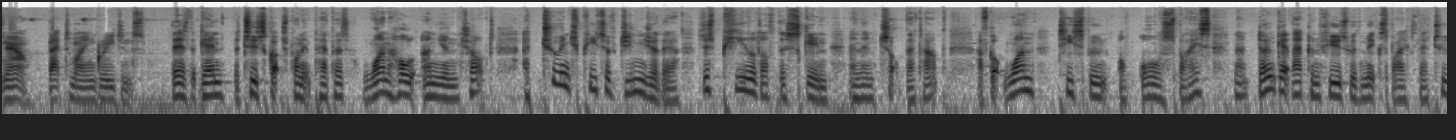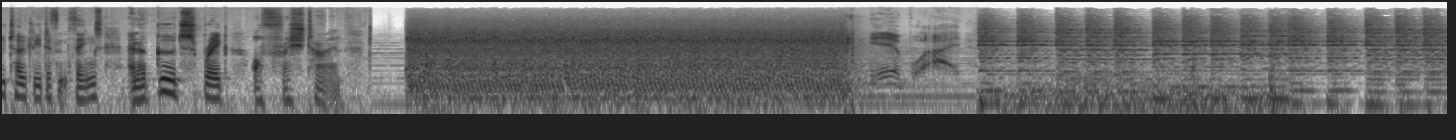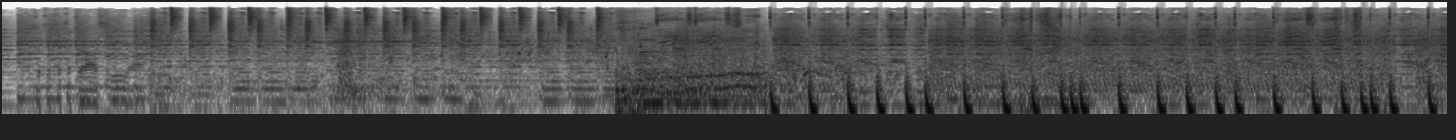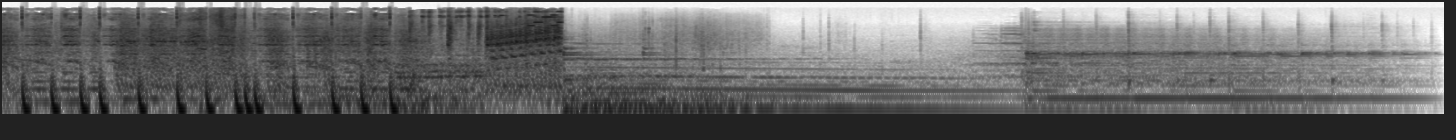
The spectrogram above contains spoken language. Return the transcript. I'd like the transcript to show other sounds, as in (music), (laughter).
Now, back to my ingredients. There's again the two scotch bonnet peppers, one whole onion chopped, a two inch piece of ginger there, just peeled off the skin and then chopped that up. I've got one teaspoon of allspice. Now don't get that confused with mixed spice, they're two totally different things, and a good sprig of fresh thyme. (laughs) Yeah, boy. Josh.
